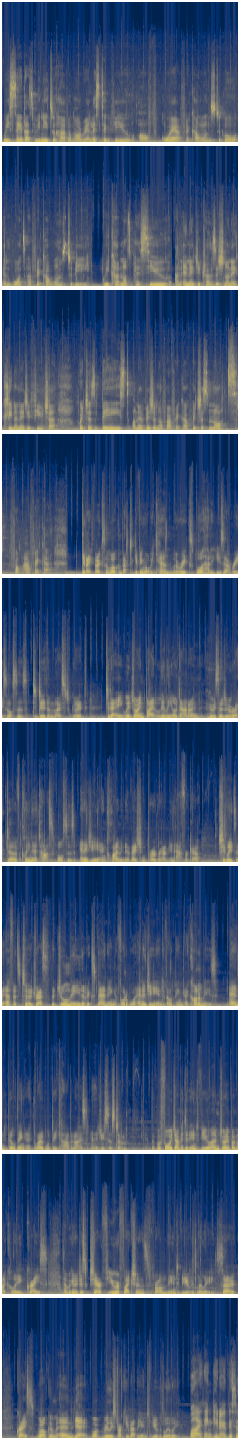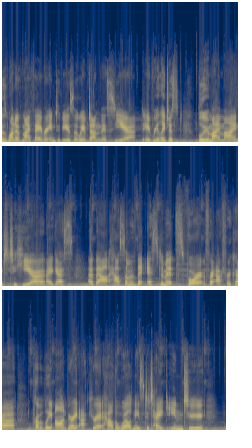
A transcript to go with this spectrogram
We say that we need to have a more realistic view of where Africa wants to go and what Africa wants to be. We cannot pursue an energy transition on a clean energy future which is based on a vision of Africa which is not from Africa. G'day, folks, and welcome back to Giving What We Can, where we explore how to use our resources to do the most good. Today, we're joined by Lily Odarno, who is the Director of Clean Air Task Force's Energy and Climate Innovation Program in Africa. She leads the efforts to address the dual need of expanding affordable energy in developing economies and building a global decarbonised energy system. But before we jump into the interview, I'm joined by my colleague Grace, and we're going to just share a few reflections from the interview with Lily. So, Grace, welcome. And yeah, what really struck you about the interview with Lily? Well, I think, you know, this is one of my favourite interviews that we've done this year. It really just blew my mind to hear, I guess, about how some of the estimates for, for Africa probably aren't very accurate, how the world needs to take into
